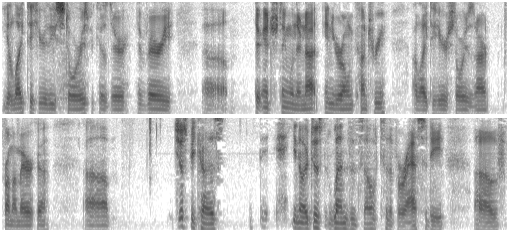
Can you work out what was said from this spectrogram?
You like to hear these stories because they're they're very uh, they're interesting when they're not in your own country. I like to hear stories that aren't from America, uh, just because you know it just lends itself to the veracity of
